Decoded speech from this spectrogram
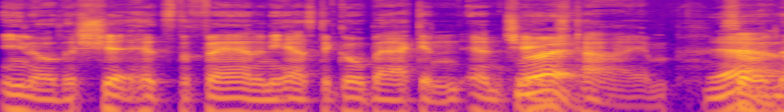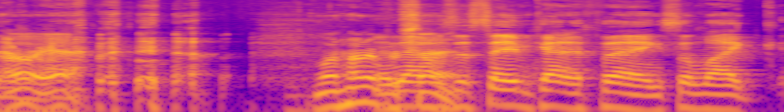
You know the shit hits the fan, and he has to go back and, and change Right. time. Yeah. So it never Oh, yeah. happened. One hundred And that was the same kind of thing. So like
